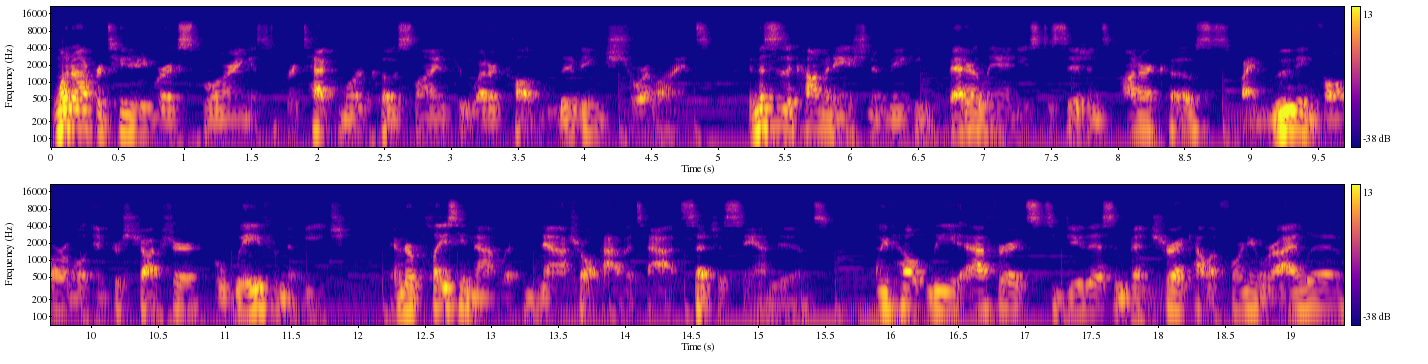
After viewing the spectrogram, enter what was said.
One opportunity we're exploring is to protect more coastline through what are called living shorelines. And this is a combination of making better land use decisions on our coasts by moving vulnerable infrastructure away from the beach and replacing that with natural habitats such as sand dunes. We've helped lead efforts to do this in Ventura, California, where I live,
